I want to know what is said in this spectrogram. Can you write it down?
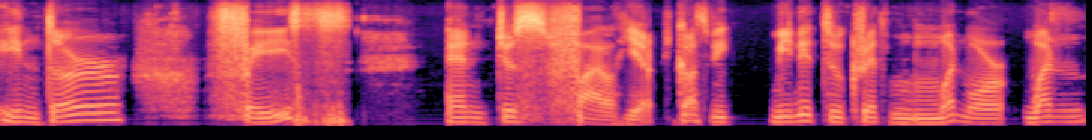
interface, and choose file here because we we need to create one more one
